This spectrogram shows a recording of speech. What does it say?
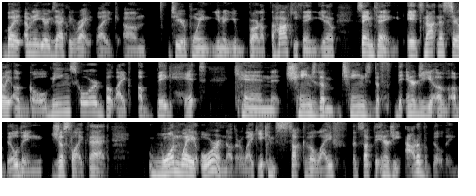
But I mean, you're exactly right. Like, um, to your point, you know, you brought up the hockey thing. You know, same thing. It's not necessarily a goal being scored, but like a big hit can change the change the the energy of a building just like that one way or another like it can suck the life suck the energy out of a building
